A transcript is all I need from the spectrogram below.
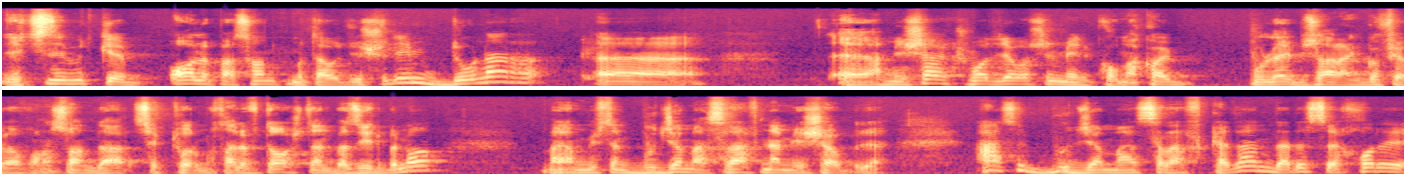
یک چیزی بود که آل پسان متوجه شدیم. دونر همیشه شما دیده باشین من کمک های پولای بسیار انگفتی افغانستان در سکتور مختلف داشتن به زیر بنا. من هم میشتن بودجه مصرف نمیشه بوده. اصل بودجه مصرف کردن در دست خور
